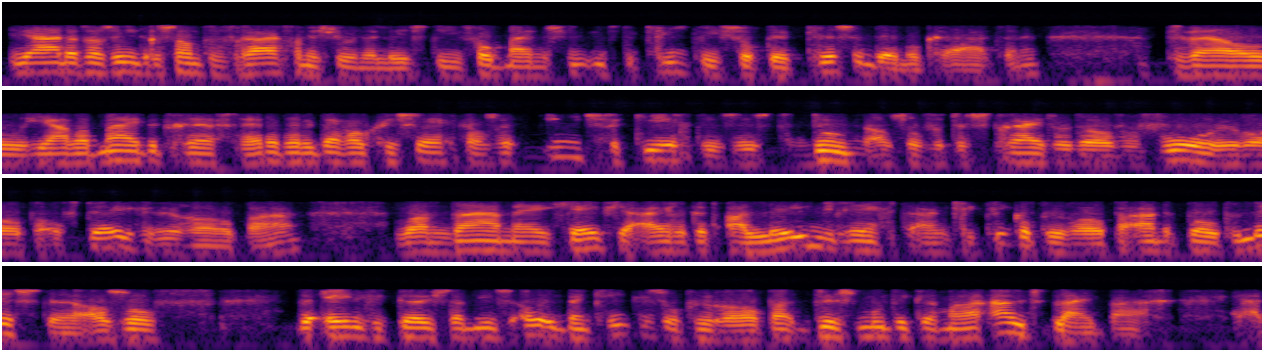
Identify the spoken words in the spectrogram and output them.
Ja, dat was een interessante vraag van een journalist. Die vond mij misschien iets te kritisch op de christendemocraten. Terwijl, ja, wat mij betreft, hè, dat heb ik daar ook gezegd, als er iets verkeerd is, is te doen alsof het een strijd wordt over voor Europa of tegen Europa. Want daarmee geef je eigenlijk het alleenrecht aan kritiek op Europa aan de populisten. Alsof de enige keuze dan is, oh ik ben kritisch op Europa, dus moet ik er maar uit blijkbaar. Ja,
